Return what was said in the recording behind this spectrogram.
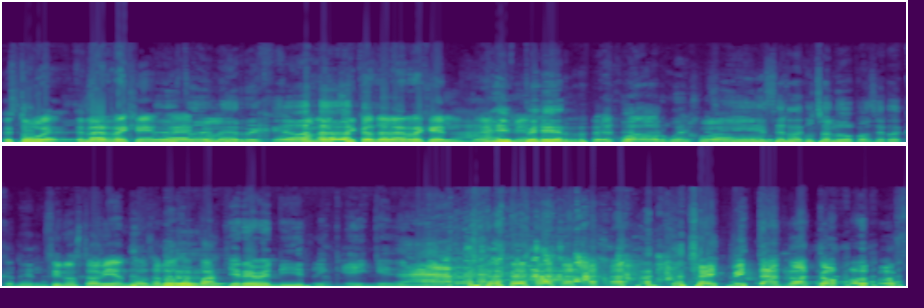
Estuve en la RG, güey. Estuve en con- la RG, güey. Con las chicas de la RG. el- Ay, el- perro. El jugador, güey. el jugador. Sí, Cerda, un saludo para Cerda Canela. Si nos está viendo, saludos, papá. Quiere venir. Y, y que Ya invitando a todos.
